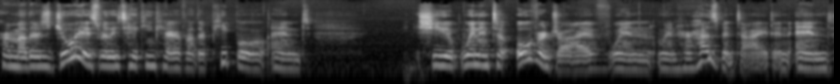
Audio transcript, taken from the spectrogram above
her mother's joy is really taking care of other people. And she went into overdrive when, when her husband died. And, and,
